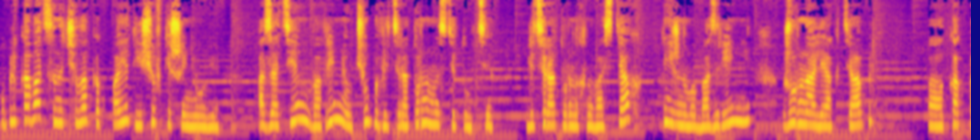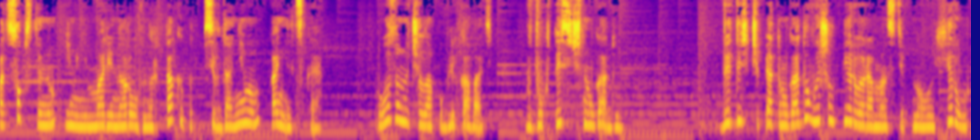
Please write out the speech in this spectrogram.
Публиковаться начала как поэт еще в Кишиневе, а затем во время учебы в литературном институте, в литературных новостях, книжном обозрении, журнале «Октябрь», а, как под собственным именем Марина Ровнер, так и под псевдонимом Конецкая. Розу начала публиковать в 2000 году. В 2005 году вышел первый роман Степновой «Хирург»,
